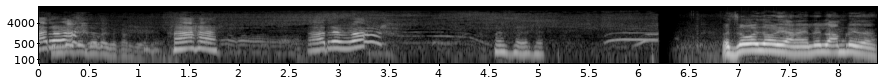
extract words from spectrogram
अरे वा हा हा. अरे वा जवळ जवळ या नाही लय लांबले जात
